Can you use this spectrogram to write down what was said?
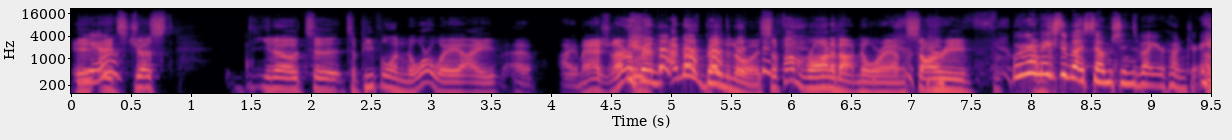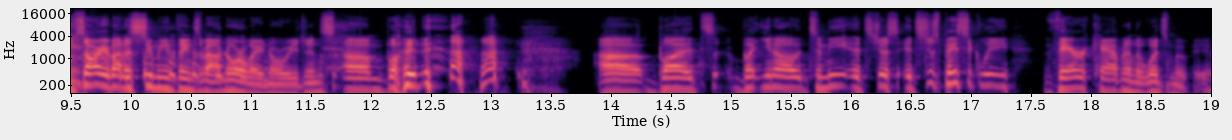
It, Yeah. It's just, you know, to to people in Norway, I I, I imagine I've never been I've never been to Norway. So if I'm wrong about Norway, I'm sorry. f- We're gonna I'm make some assumptions about your country. I'm sorry about assuming things about Norway, Norwegians. Um, but uh, but but you know, to me, it's just it's just basically their cabin in the woods movie.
